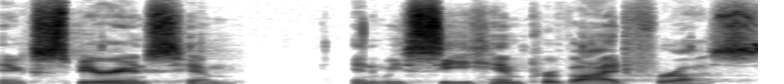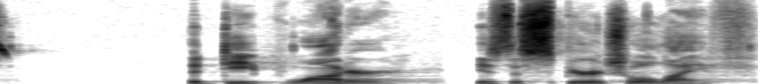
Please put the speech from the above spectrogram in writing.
and experience Him and we see Him provide for us. The deep water is the spiritual life.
